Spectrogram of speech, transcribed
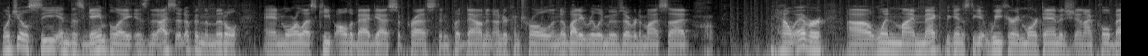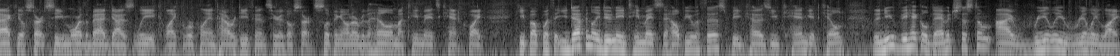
What you'll see in this gameplay is that I sit up in the middle and more or less keep all the bad guys suppressed and put down and under control. And nobody really moves over to my side. However, uh, when my mech begins to get weaker and more damaged and I pull back, you'll start seeing more of the bad guys leak, like we're playing tower defense here. They'll start slipping on over the hill and my teammates can't quite keep up with it. You definitely do need teammates to help you with this because you can get killed. The new vehicle damage system I really, really like.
